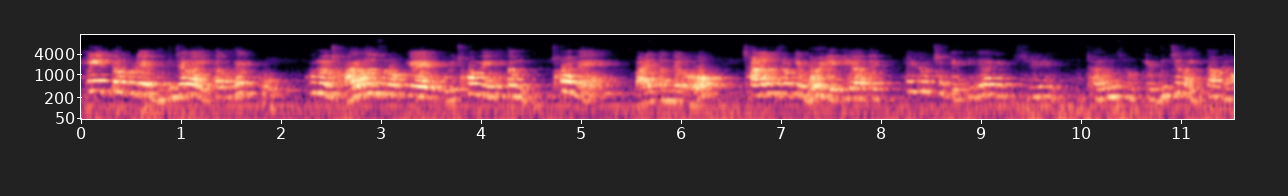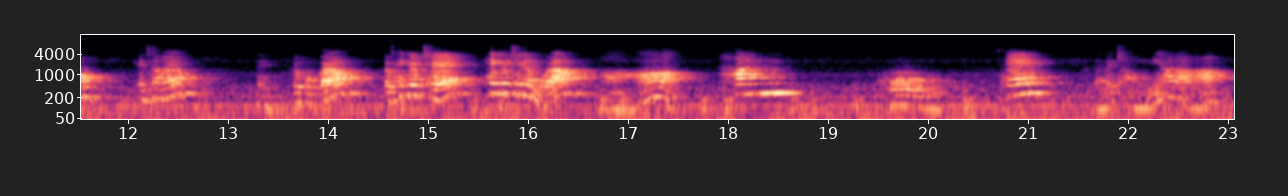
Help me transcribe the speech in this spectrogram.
KW에 문제가 있다고 했고 그러면 자연스럽게 우리 처음에 했던 처음에 말했던 대로 자연스럽게 뭘 얘기해야 돼? 해결책 얘기해야겠지. 자연스럽게 문제가 있다며 괜찮아요? 네, 그럼 볼까요? 그럼 해결책 해결책은 뭐야? 아, 한, 고, 세, 그 다음에 정리하라.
